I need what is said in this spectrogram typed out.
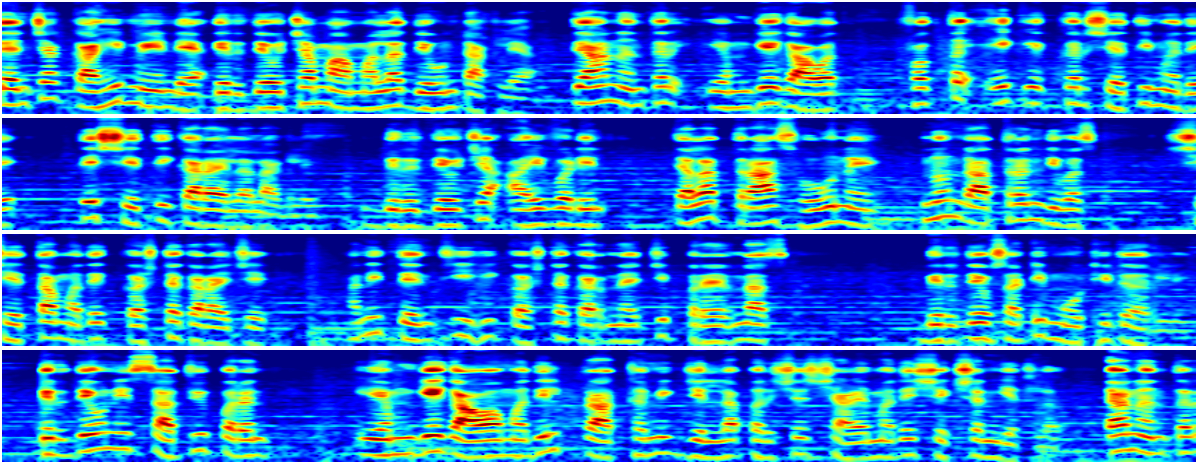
त्यांच्या काही मेंढ्या बिरदेवच्या मामाला देऊन टाकल्या. त्यानंतर यमगे गावात फक्त एक एकर शेतीमध्ये ते शेती करायला लागले. बिरदेवचे आई वडील त्याला त्रास होऊ नये म्हणून रात्रंदिवस शेतामध्ये कष्ट करायचे आणि त्यांची ही कष्ट करण्याची प्रेरणाच बिरदेवसाठी मोठी ठरली. बिरदेवने सातवीपर्यंत यमगे गावामधील प्राथमिक जिल्हा परिषद शाळेमध्ये शिक्षण घेतलं. त्यानंतर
